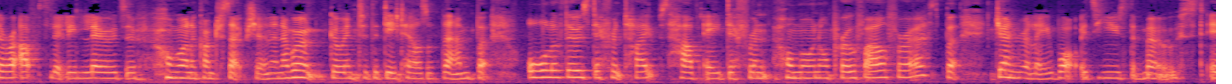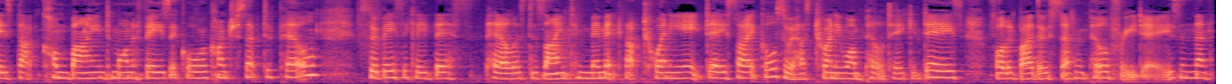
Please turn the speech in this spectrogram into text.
there are absolutely loads of hormonal contraception, and I won't go into the details of them, but all of those different types have a different hormonal profile for us. But generally, what is used the most is that combined monophasic oral contraceptive pill. So basically, this pill is designed to mimic that 28 day cycle. So it has 21 pill taken days, followed by those seven pill free days. And then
